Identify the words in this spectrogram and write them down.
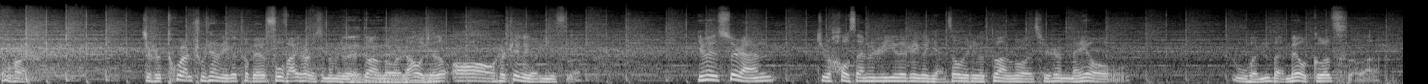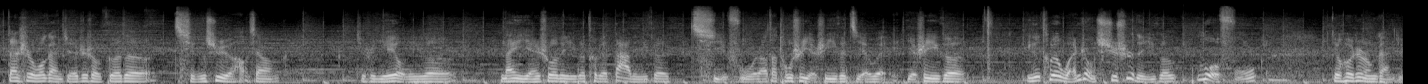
等会儿就是突然出现了一个特别 Foo Fighters 那么一个段落，对对。然后我觉得哦，我说这个有意思，因为虽然就是后三分之一的这个演奏的这个段落其实没有文本、没有歌词了，但是我感觉这首歌的情绪好像就是也有了一个难以言说的一个特别大的一个起伏，然后它同时也是一个结尾，也是一个一个特别完整叙事的一个落伏，就会有这种感觉，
